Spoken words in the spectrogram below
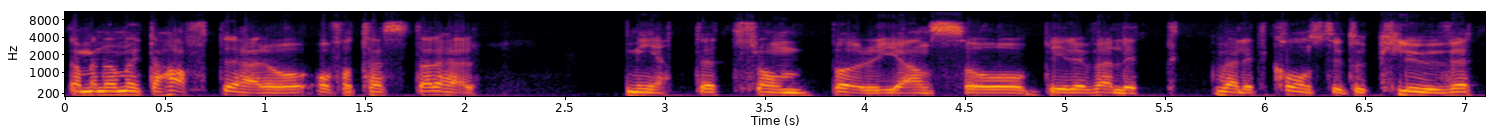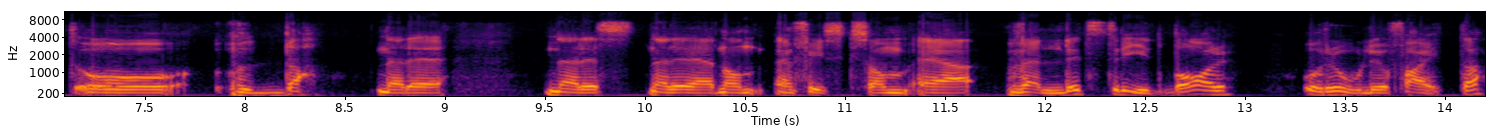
Ja, men de har inte haft det här och, och fått testa det här metet från början så blir det väldigt, väldigt konstigt och kluvet och udda när det, när det, när det är någon, en fisk som är väldigt stridbar och rolig att fighta.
